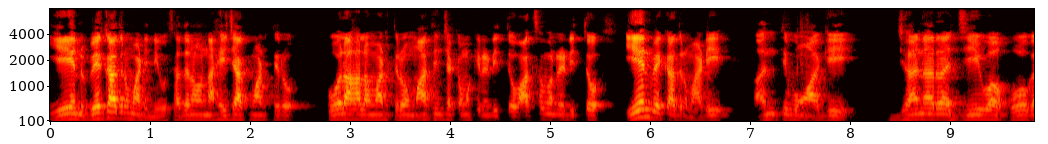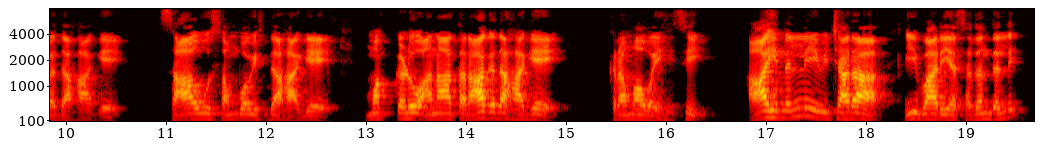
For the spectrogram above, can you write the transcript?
ಏನು ಬೇಕಾದರೂ ಮಾಡಿ. ನೀವು ಸದನವನ್ನು ಹೈಜಾಕ್ ಮಾಡ್ತಿರೋ, ಕೋಲಾಹಲ ಮಾಡ್ತಿರೋ, ಮಾತಿನ ಚಕಮಕಿ ನಡೀತೋ, ವಾಕ್ಸಮರ ನಡೀತೋ, ಏನು ಬೇಕಾದರೂ ಮಾಡಿ. ಅಂತಿಮವಾಗಿ ಜನರ ಜೀವ ಹೋಗದ ಹಾಗೆ ಸಾವು ಸಂಭವಿಸಿದ ಹಾಗೆ, ಮಕ್ಕಳು ಅನಾಥರಾಗದ ಹಾಗೆ ಕ್ರಮ ವಹಿಸಿ. ಆ ಹಿನ್ನೆಲೆಯಲ್ಲಿ ಈ ವಿಚಾರ ಈ ಬಾರಿಯ ಸದನದಲ್ಲಿ,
